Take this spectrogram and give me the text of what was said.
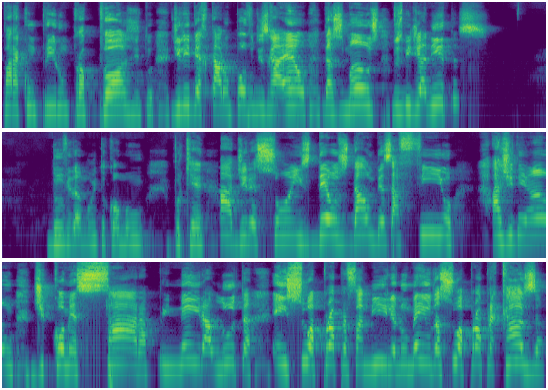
para cumprir um propósito de libertar o povo de Israel das mãos dos midianitas? Dúvida muito comum, porque há direções, Deus dá um desafio a Gideão de começar a primeira luta em sua própria família, no meio da sua própria casa.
